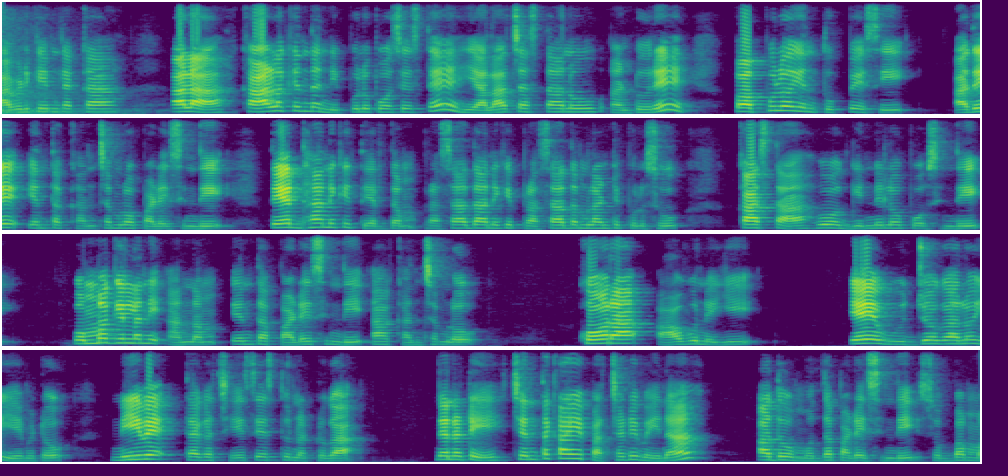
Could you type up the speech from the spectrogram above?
ఆవిడకేం లెక్క? అలా కాళ్ళ కింద నిప్పులు పోసేస్తే ఎలా చేస్తాను అంటూనే పప్పులో ఎంత తుప్పేసి అదే ఎంత కంచంలో పడేసింది. తీర్థానికి తీర్థం ప్రసాదానికి ప్రసాదం లాంటి పులుసు. కాస్త ఓ గిన్నెలో పోసింది. ఉమ్మగిల్లని అన్నం ఎంత పడేసింది ఆ కంచంలో. కూర ఆవు నెయ్యి. ఏ ఉద్యోగాలో ఏమిటో నీవే తెగ చేసేస్తున్నట్లుగా. నిన్నటి చింతకాయ పచ్చడి వైనా అదో ముద్ద పడేసింది సుబ్బమ్మ.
